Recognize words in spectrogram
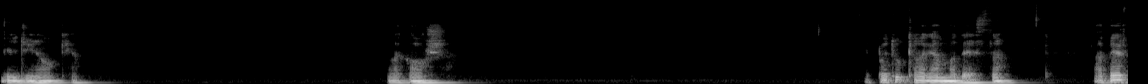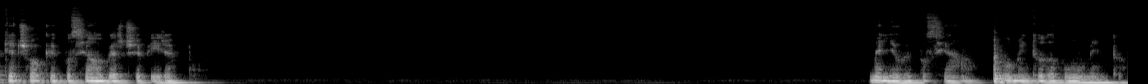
il ginocchio, la coscia. Poi tutta la gamba destra, aperti a ciò che possiamo percepire. Meglio che possiamo, momento dopo momento.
